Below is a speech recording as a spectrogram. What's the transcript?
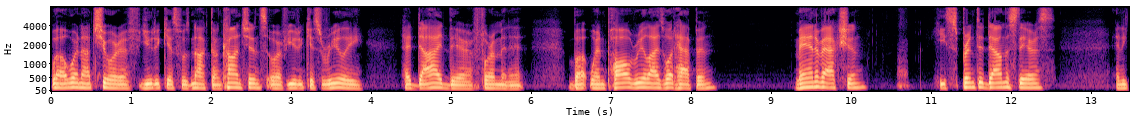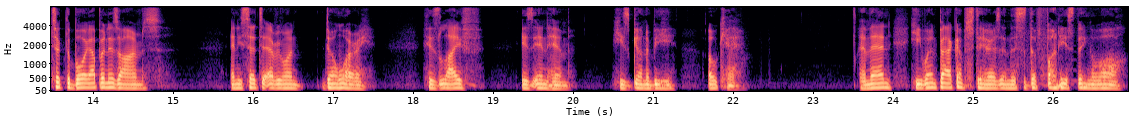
Well, we're not sure if Eutychus was knocked unconscious or if Eutychus really had died there for a minute. But when Paul realized what happened, man of action, he sprinted down the stairs and he took the boy up in his arms and he said to everyone, Don't worry, his life is in him. He's going to be okay. And then he went back upstairs, and this is the funniest thing of all.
